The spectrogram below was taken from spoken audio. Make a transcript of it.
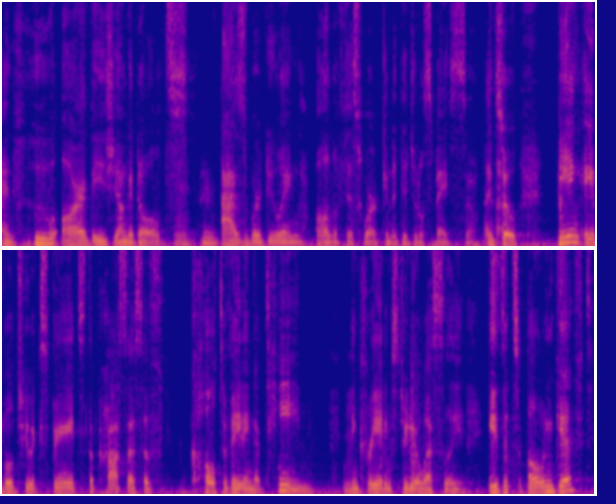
and who are these young adults mm-hmm. as we're doing all of this work in the digital space? So, and so being able to experience the process of cultivating a team and creating Studio Wesley is its own gift.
